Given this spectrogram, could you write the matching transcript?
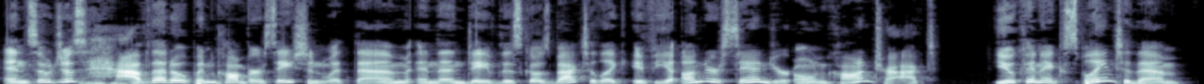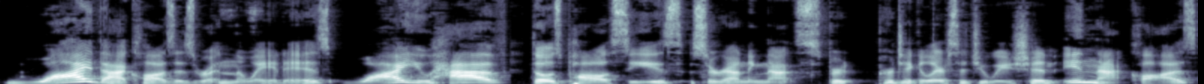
And so just mm-hmm. have that open conversation with them. And then, Dave, this goes back to like, if you understand your own contract, you can explain to them why that clause is written the way it is, why you have those policies surrounding that sp- particular situation in that clause.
